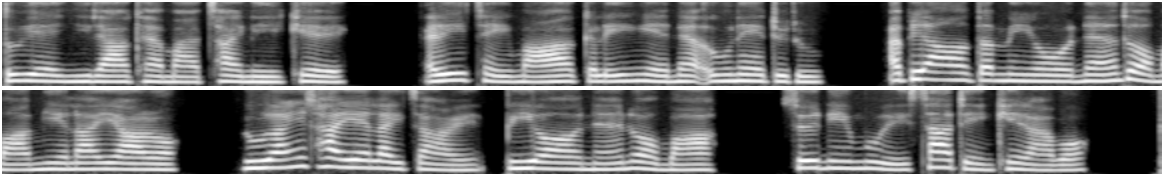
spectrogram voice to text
သူ့ရဲ့ညီလာခံမှာခြိုင်နေခဲ့တယ်။အဲ့ဒီအချိန်မှာကလေးငယ်နဲ့ဦးနဲ့အတူတူအပြောင်သမီးကိုနန်းတော်မှာမြင်လိုက်ရတော့ လူတိုင်းထားရက်လိုက်ကြတယ်။ပြီးတော့နန်းတော်မှာဆွေးနွေးမှုတွေစတင်ခဲ့တာပေါ့။ဘ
